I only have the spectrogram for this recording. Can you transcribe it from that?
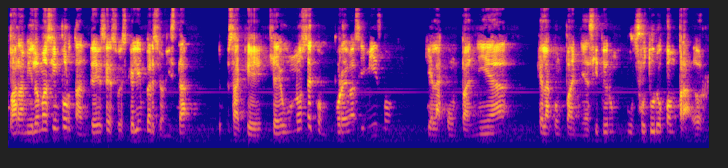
para mí lo más importante es eso, es que el inversionista, o sea, que, que uno se comprueba a sí mismo que la compañía que la compañía sí tiene un, futuro comprador.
